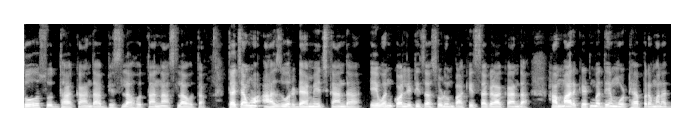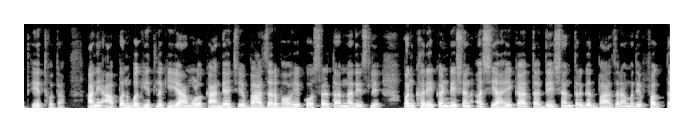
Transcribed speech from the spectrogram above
तो सुद्धा कांदा भिजला होता नासला होता. त्याच्यामुळं आजवर डॅमेज कांदा ए वन क्वालिटीचा सोडून बाकी सगळा कांदा हा मार्केटमध्ये मोठ्या प्रमाणात येत होता. आणि आपण बघितलं की यामुळं कांद्याचे बाजारभाव हे कोसळताना दिसले. पण खरी कंडिशन अशी आहे का आता देशांतर्गत बाजारामध्ये फक्त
